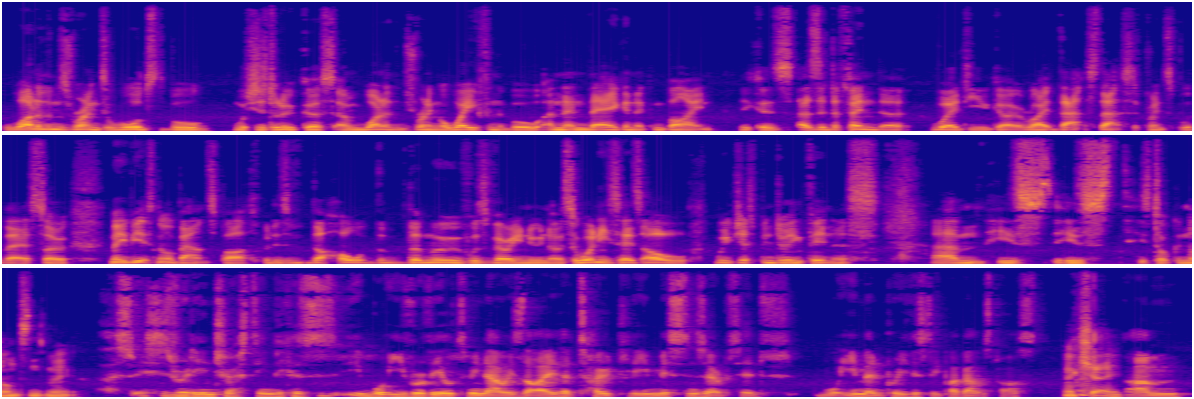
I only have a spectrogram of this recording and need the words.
one of them's running towards the ball, which is Lucas, and one of them's running away from the ball, and then they're going to combine. Because as a defender, where do you go, right? That's that's the principle there. So maybe it's not a bounce pass, but it's the whole the, the move was very Nuno. So when he says, "Oh, we've just been doing fitness," um, he's he's he's talking nonsense, mate. This is really interesting because what you've revealed to me now is that I had totally misinterpreted what you meant previously by bounce pass. Okay. Um,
